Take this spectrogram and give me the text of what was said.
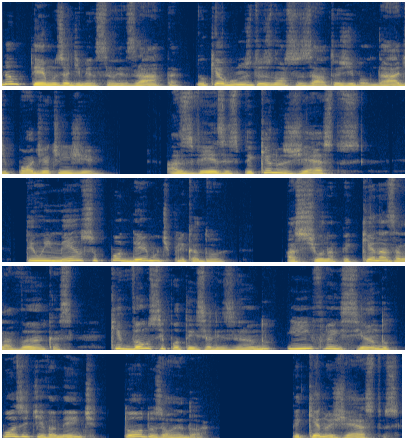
Não temos a dimensão exata do que alguns dos nossos atos de bondade pode atingir. Às vezes, pequenos gestos têm um imenso poder multiplicador. Aciona pequenas alavancas que vão se potencializando e influenciando positivamente todos ao redor. Pequenos gestos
